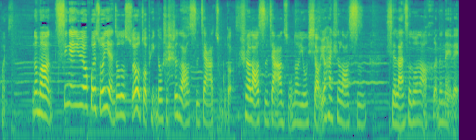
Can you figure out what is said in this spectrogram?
会。那么新年音乐会所演奏的所有作品都是施特劳斯家族的。施特劳斯家族呢，有小约翰施特劳斯写《蓝色多瑙河》的那位，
